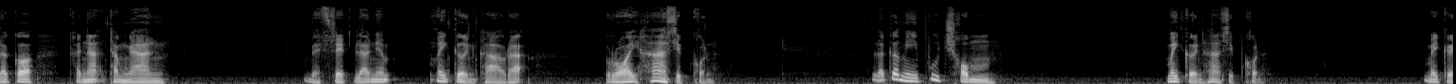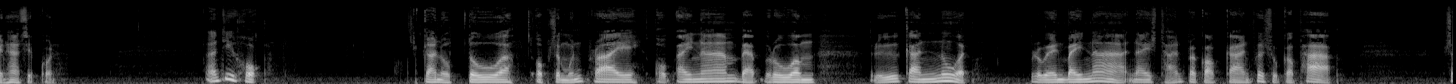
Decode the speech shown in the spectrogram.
แล้วก็คณะทำงานเบ็ดเสร็จแล้วเนี่ยไม่เกินคราวละ 150 คน แล้วก็มีผู้ชมไม่เกิน 50 คน ไม่เกิน 50 คน อันที่ 6 การอบตัว อบสมุนไพร อบไอ้น้ำแบบรวม หรือการนวดบริเวณใบหน้าในสถานประกอบการเพื่อสุขภาพ ส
